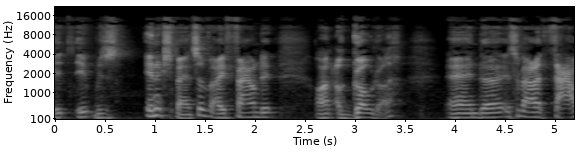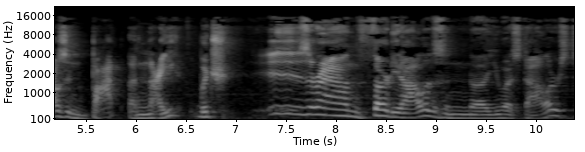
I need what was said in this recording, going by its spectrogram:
it it was inexpensive. I found it on Agoda, and uh, it's about a thousand baht a night, which is around thirty dollars in U.S. Uh, dollars.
